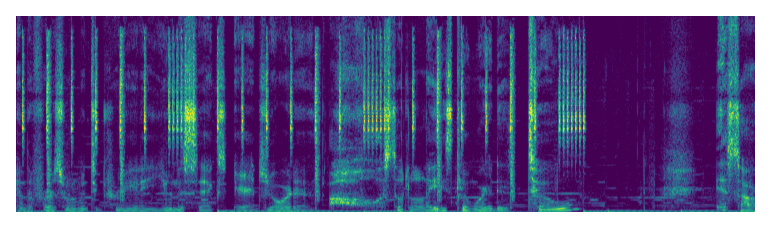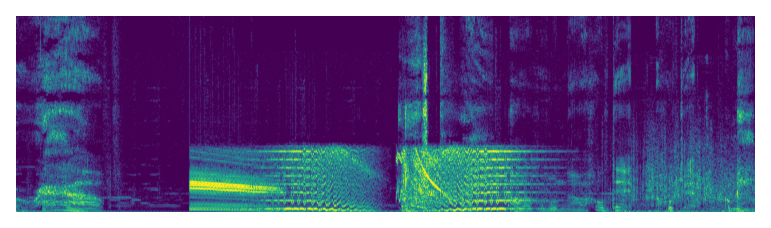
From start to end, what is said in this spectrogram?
And the first woman to create a unisex Air Jordan. Oh, so the ladies can wear this too? It's a wrap. Oh, I don't know. I hope that. I hope that. I mean,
